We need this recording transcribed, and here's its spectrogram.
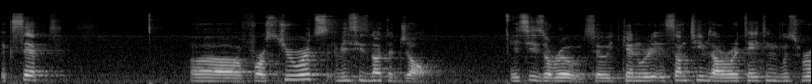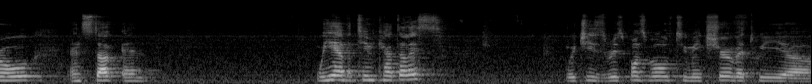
except uh, for stewards, this is not a job. This is a role. So it can some teams are rotating this role and stuff. And we have a team catalyst, which is responsible to make sure that we uh,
